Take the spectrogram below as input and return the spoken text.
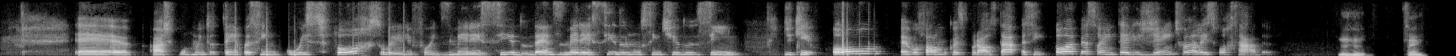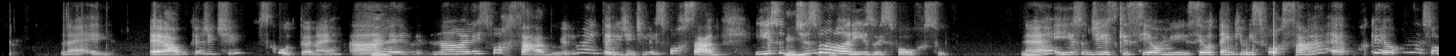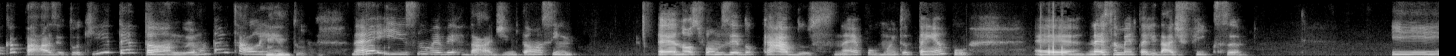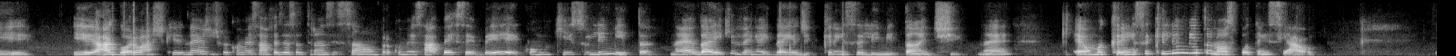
É, acho que por muito tempo, assim, o esforço ele foi desmerecido, né? Desmerecido no sentido, assim, de que ou, eu vou falar uma coisa por alto, tá? Assim, ou a pessoa é inteligente ou ela é esforçada. Uhum, sim. Né? É algo que a gente escuta, né? Ah, ele, não, ele é esforçado. Ele não é inteligente, ele é esforçado. E isso uhum. desvaloriza o esforço né? E isso diz que se eu, me, se eu tenho que me esforçar é porque eu não sou capaz, eu estou aqui tentando, eu não tenho uhum. talento, uhum. né? E isso não é verdade. Então, assim, é, nós fomos educados, né, por muito tempo é, nessa mentalidade fixa. E e agora eu acho que né, a gente vai começar a fazer essa transição para começar a perceber como que isso limita, né? Daí que vem a ideia de crença limitante, né? É uma crença que limita o nosso potencial.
